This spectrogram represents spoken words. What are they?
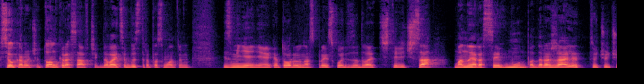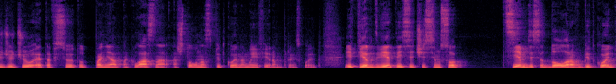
Все, короче, тон красавчик. Давайте быстро посмотрим изменения, которые у нас происходят за 24 часа. Monero, SaveMoon подорожали, чу-чу-чу-чу, это все тут понятно, классно. А что у нас с биткоином и эфиром происходит? Эфир 2770 долларов, биткоин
